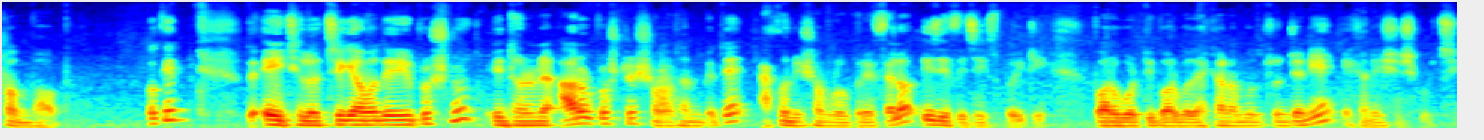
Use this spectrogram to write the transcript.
সম্ভব। ওকে তো এই ছিল হচ্ছে গিয়ে আমাদের এই প্রশ্ন। এই ধরনের আরও প্রশ্নের সমাধান পেতে এখনই সংগ্রহ করে ফেলো ইজি ফিজিক্স বইটি। পরবর্তী পর্ব দেখার আমন্ত্রণ জানিয়ে এখানেই শেষ করছি।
